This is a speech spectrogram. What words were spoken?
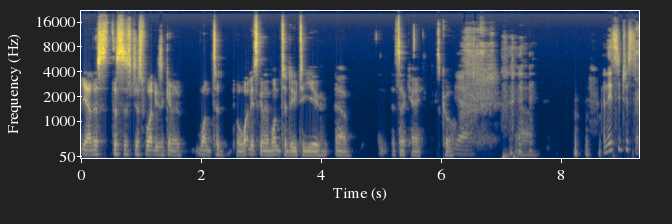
yeah. This this is just what he's going to want to, or what it's going to want to do to you. Um, it's okay. It's cool. Yeah um, and it's interesting.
